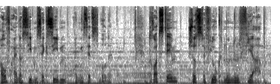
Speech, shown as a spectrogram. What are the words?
auf einer 767 eingesetzt wurde. Trotzdem stürzte Flug 004 ab.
